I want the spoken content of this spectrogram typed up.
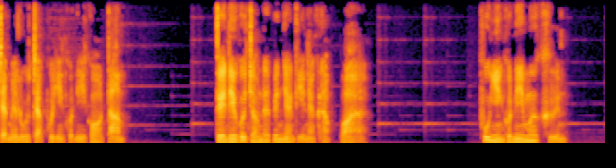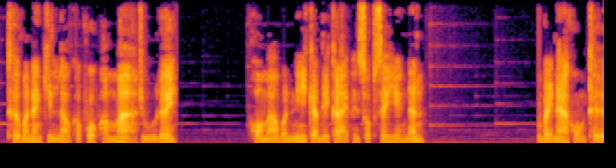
จะไม่รู้จักผู้หญิงคนนี้ก็ตาม แต่เดียวก็จำได้เป็นอย่างดีนะครับว่า ผู้หญิงคนนี้เมื่อคืน เธอมานั่งกินเหล้ากับพวกพม่าอยู่เลย พอมาวันนี้กลับได้กลายเป็นศพซะอย่างนั้น ใบหน้าของเธอ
